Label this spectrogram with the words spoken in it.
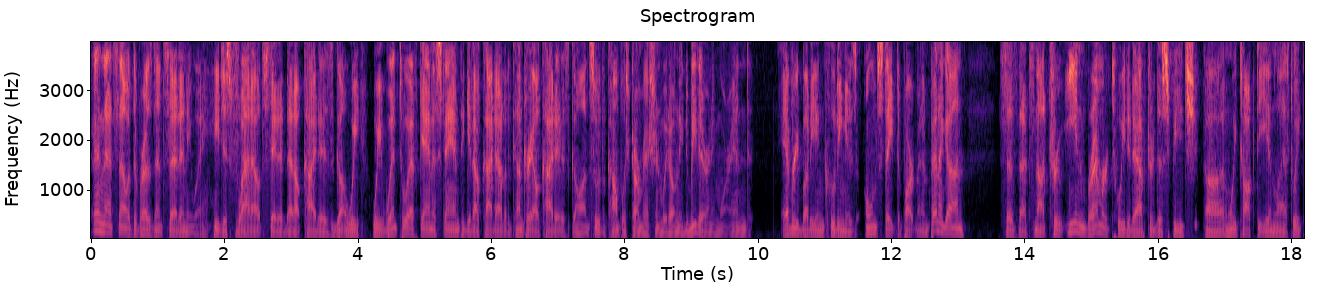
And that's not what the president said anyway. He just flat out stated that Al Qaeda is gone. We we went to Afghanistan to get Al Qaeda out of the country. Al Qaeda is gone, so we've accomplished our mission. We don't need to be there anymore. And and everybody, including his own State Department and Pentagon, says that's not true. Ian Bremmer tweeted after the speech, uh, and we talked to Ian last week.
